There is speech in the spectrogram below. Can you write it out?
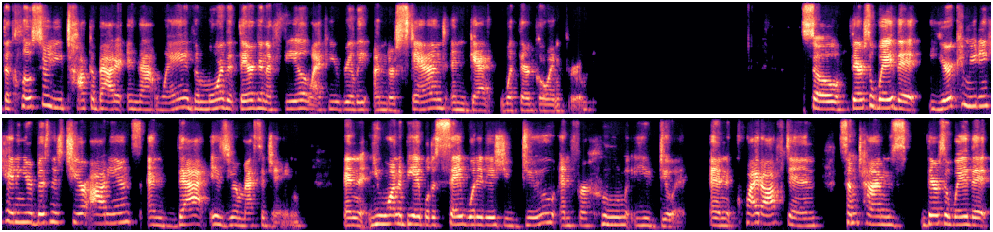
the closer you talk about it in that way, the more that they're going to feel like you really understand and get what they're going through. So there's a way that you're communicating your business to your audience, and that is your messaging. And you want to be able to say what it is you do and for whom you do it. And quite often, sometimes there's a way that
